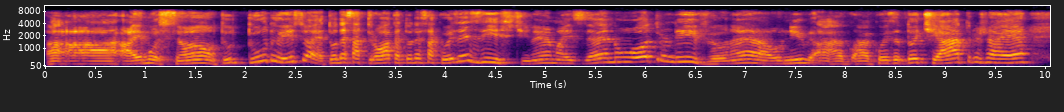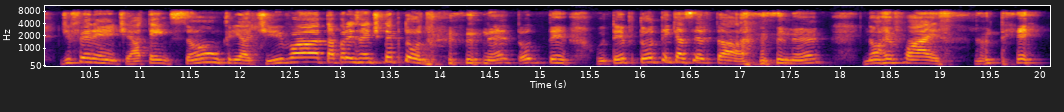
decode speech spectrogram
a, a, emoção, tudo, tudo isso, é, toda essa troca, toda essa coisa existe, né? Mas é num outro nível, né? O nível, a, a coisa do teatro já é diferente. A tensão criativa está presente o tempo todo, né? Todo o tempo todo tem que acertar, né? Não refaz, não tem,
